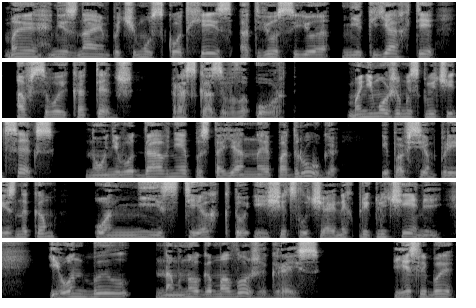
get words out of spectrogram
Мы не знаем, почему Скотт Хейс отвез ее не к яхте, а в свой коттедж, рассказывала Уорд. Мы не можем исключить секс, но у него давняя постоянная подруга, и по всем признакам он не из тех, кто ищет случайных приключений, и он был намного моложе Грейс. Если бы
